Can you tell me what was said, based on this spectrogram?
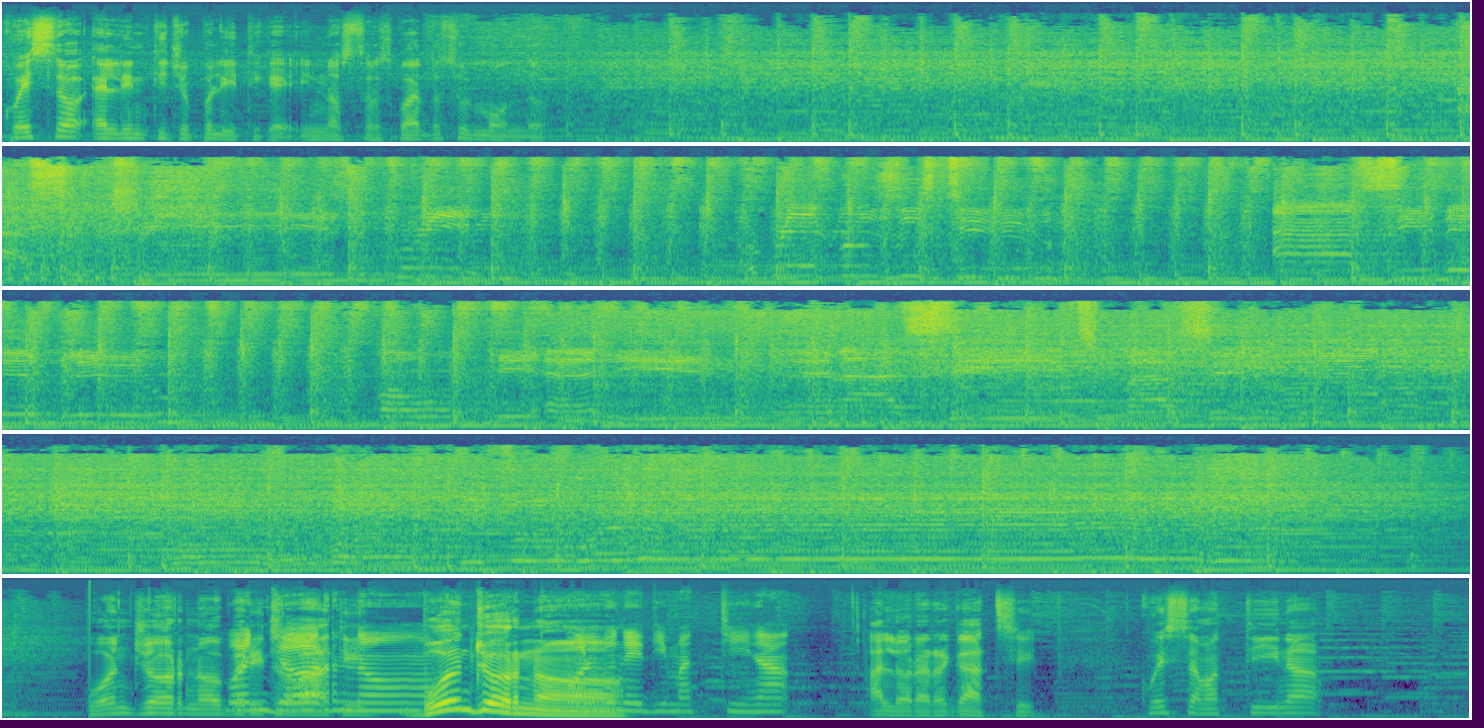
Questo è Lentigio Politiche, il nostro sguardo sul mondo. Buongiorno, ben ritrovati. Buongiorno. Buongiorno. Buon lunedì mattina. Allora ragazzi, questa mattina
